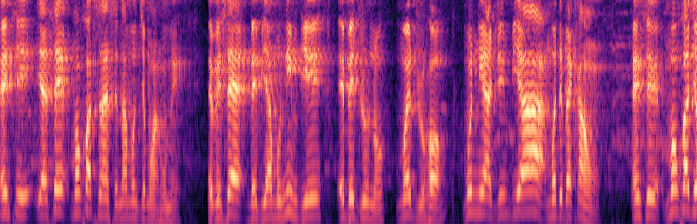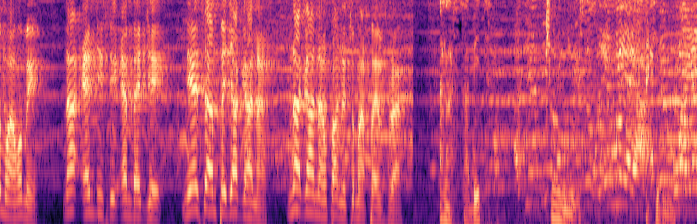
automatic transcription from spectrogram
nti yɛsɛ monkɔtena ase na mongye mo ahome. Ɛfiri sɛ baabi a mo nimdie ɛbɛduru no mo aduru hɔ. Monni adwene biara a mode bɛka ho. Nti monkɔgye mo ahome. Na ndc mbɛgye neɛ sɛ mpagya ghana. Na ghana mfa no tom apamfra. Anna Sabit, Joy News, Atibu.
